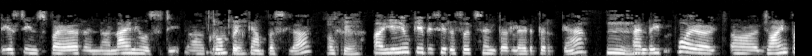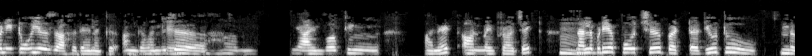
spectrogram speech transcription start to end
DST inspire Anna university Chromepet கேம்பஸ்ல ஏயூகேபிசி ரிசர்ச் சென்டர்ல எடுத்திருக்கேன். அண்ட் இப்போ ஜாயின் பண்ணி டூ இயர்ஸ் ஆகுது எனக்கு. அங்க வந்துட்டு I am working on it on my project நல்லபடியா போச்சு பட் டியூ டு இந்த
